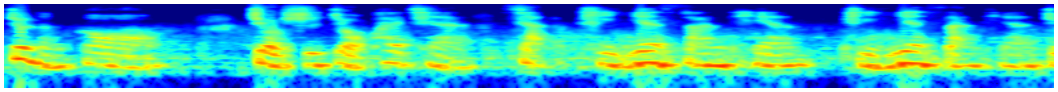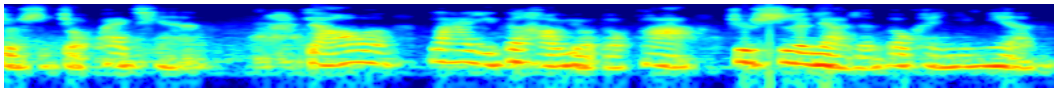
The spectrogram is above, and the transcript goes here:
就能够九十九块钱享体验三天，体验三天九十九块钱”。然后拉一个好友的话，就是两人都可以免，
